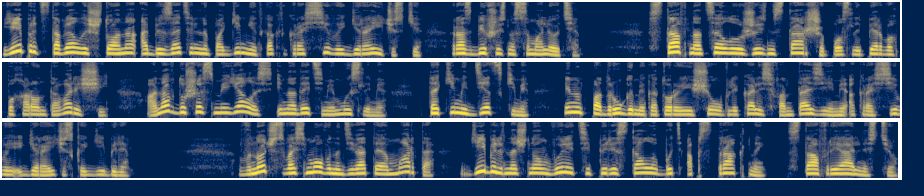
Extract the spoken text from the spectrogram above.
Ей представлялось, что она обязательно погибнет как-то красиво и героически, разбившись на самолете. Став на целую жизнь старше после первых похорон товарищей, она в душе смеялась и над этими мыслями, такими детскими, и над подругами, которые еще увлекались фантазиями о красивой и героической гибели. В ночь с 8 на 9 марта гибель в ночном вылете перестала быть абстрактной, став реальностью.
